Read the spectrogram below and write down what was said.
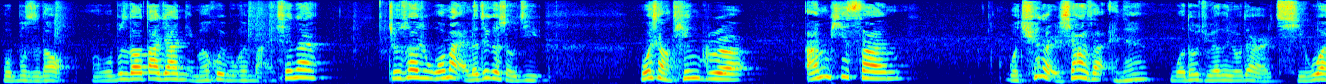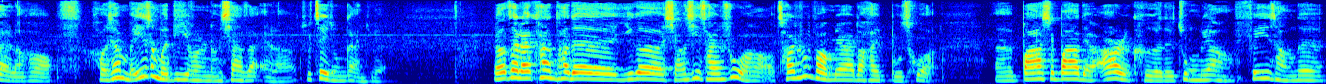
我不知道，我不知道大家你们会不会买。现在，就算是我买了这个手机，我想听歌，MP3。我去哪儿下载呢？我都觉得有点奇怪了哈，好像没什么地方能下载了，就这种感觉。然后再来看它的一个详细参数哈，参数方面倒还不错，呃，八十八点二克的重量，非常的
